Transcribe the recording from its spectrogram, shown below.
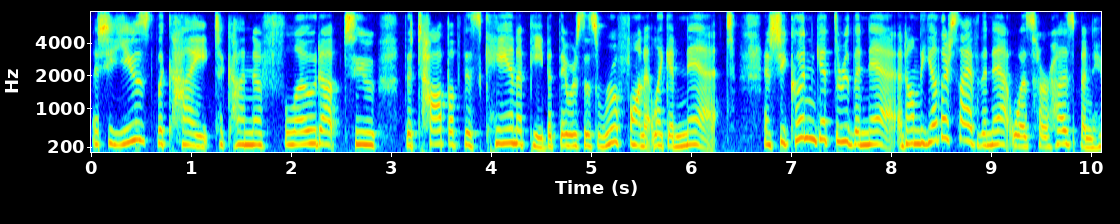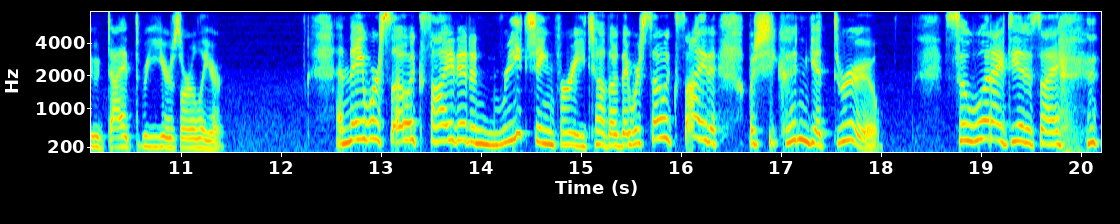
And she used the kite to kind of float up to the top of this canopy, but there was this roof on it like a net. And she couldn't get through the net. And on the other side of the net was her husband who died three years earlier. And they were so excited and reaching for each other. They were so excited, but she couldn't get through. So what I did is I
